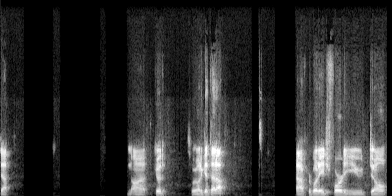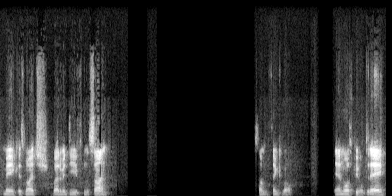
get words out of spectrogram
death. Not good. So we want to get that up. After about age 40, you don't make as much vitamin D from the sun. Something to think about. And most people today,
